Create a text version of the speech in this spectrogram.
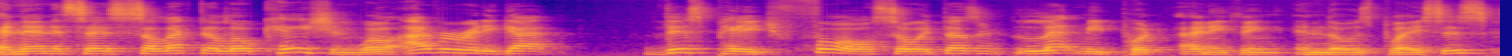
and then it says select a location. Well, I've already got this page full, so it doesn't let me put anything in those places.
